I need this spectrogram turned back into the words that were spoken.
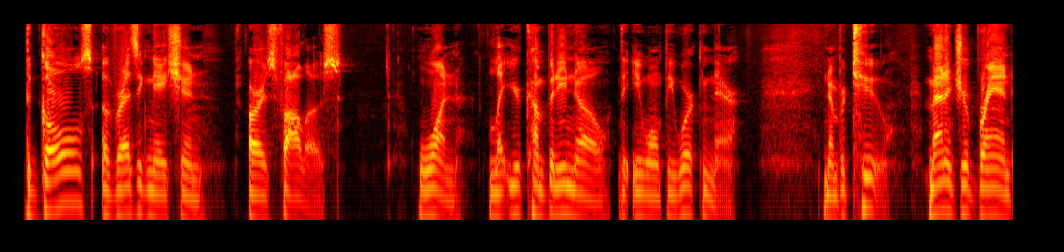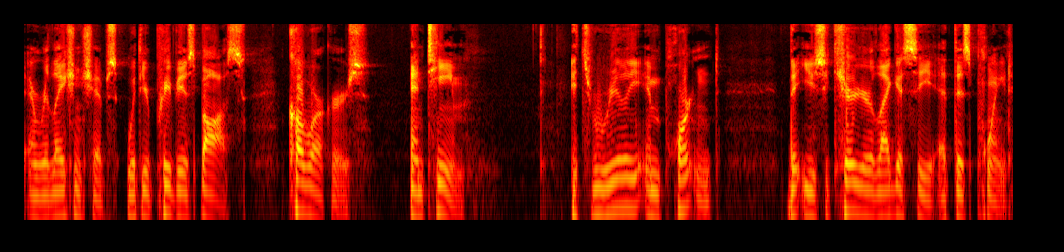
The goals of resignation are as follows 1 let your company know that you won't be working there. Number two, manage your brand and relationships with your previous boss, coworkers, and team. It's really important that you secure your legacy at this point.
